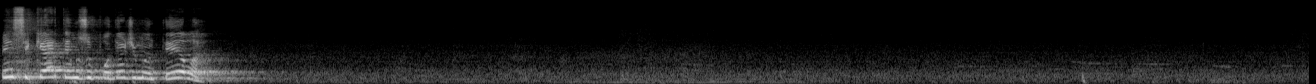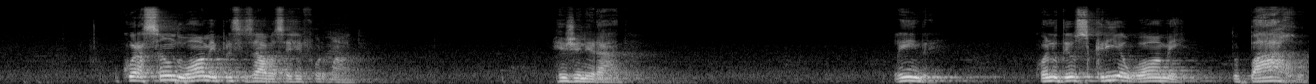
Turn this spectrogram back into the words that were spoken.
Nem sequer temos o poder de mantê-la. Coração do homem precisava ser reformado, regenerado. Lembre, quando Deus cria o homem do barro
